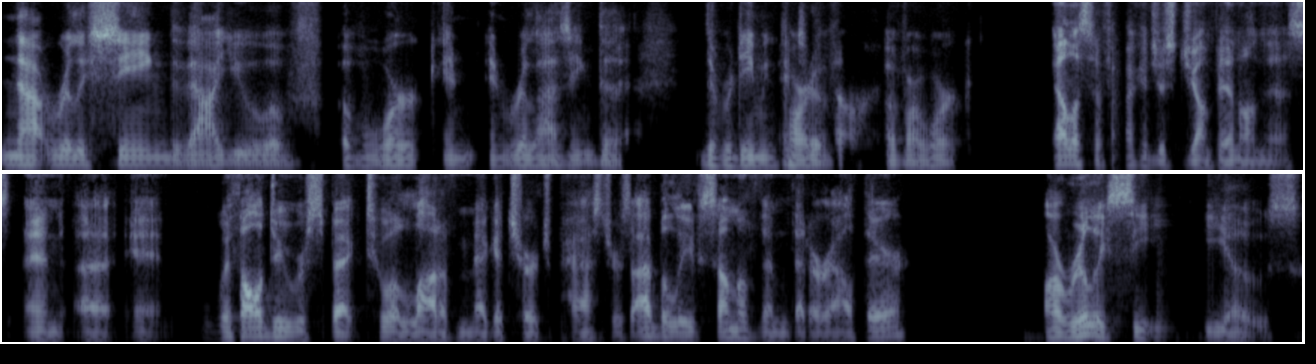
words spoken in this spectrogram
not really seeing the value of of work and and realizing the the redeeming part of of our work. Ellis, if I could just jump in on this, and uh, and with all due respect to a lot of mega church pastors, I believe some of them that are out there are really CEOs.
